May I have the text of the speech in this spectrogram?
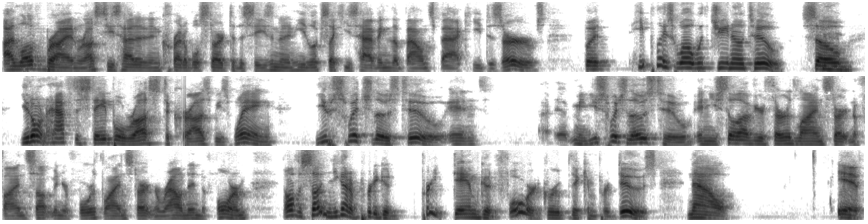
I love Bryan Rust. He's had an incredible start to the season and he looks like he's having the bounce back he deserves, but he plays well with Gino too. So Mhm. you don't have to staple Rust to Crosby's wing. You switch those two and I mean, you switch those two, and you still have your third line starting to find something, and your fourth line starting to round into form. All of a sudden, you got a pretty good, pretty damn good forward group that can produce. Now, if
